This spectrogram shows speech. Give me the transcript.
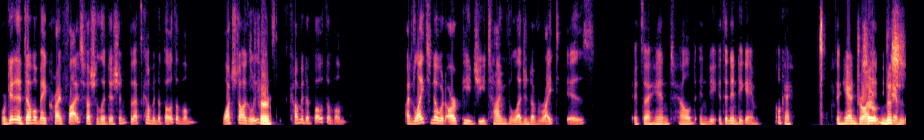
We're getting a Devil May Cry 5 special edition, but that's coming to both of them. Watchdog Legions is coming to both of them. I'd like to know what RPG Time: The Legend of Wright is. It's a handheld indie. It's an indie game. Okay, it's a hand drawn So this game. is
